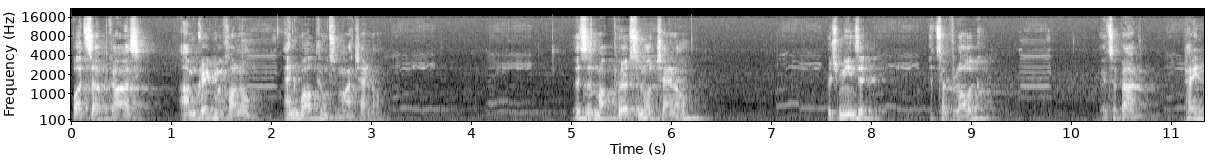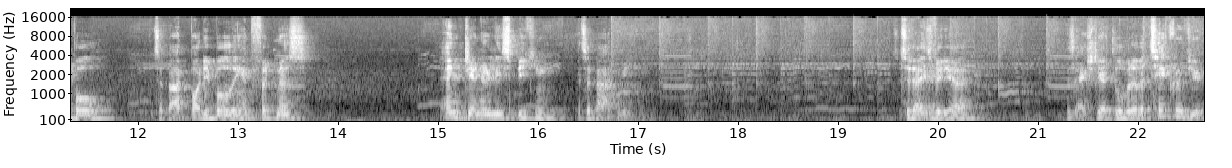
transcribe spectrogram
What's up guys? I'm Greig McConnell and welcome to my channel. This is my personal channel, which means that it's a vlog. It's about paintball, it's about bodybuilding and fitness, and generally speaking, it's about me. Today's video is actually a little bit of a tech review.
